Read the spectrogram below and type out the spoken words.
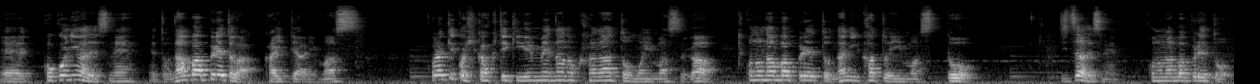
えーここにはですね、えっと、ナンバープレートが書いてあります。これは結構比較的有名なのかなと思いますがこのナンバープレート何かと言いますと実はですねこのナンバープレート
